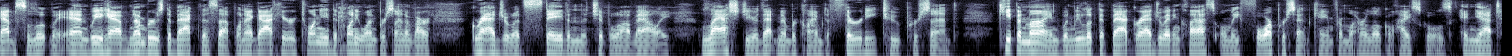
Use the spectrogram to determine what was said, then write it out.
Absolutely. And we have numbers to back this up. When I got here, 20 to 21% of our graduates stayed in the Chippewa Valley. Last year, that number climbed to 32%. Keep in mind, when we looked at that graduating class, only 4% came from our local high schools. And yet,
